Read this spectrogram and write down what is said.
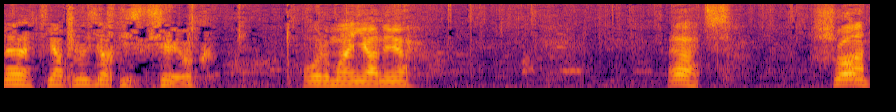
Evet yapılacak hiçbir şey yok. Orman yanıyor. Evet. Şu an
